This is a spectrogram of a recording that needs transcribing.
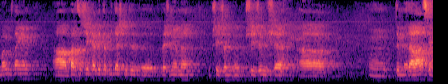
moim zdaniem bardzo ciekawie to widać, kiedy weźmiemy, przyjrzymy, przyjrzymy się mm, tym relacjom,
